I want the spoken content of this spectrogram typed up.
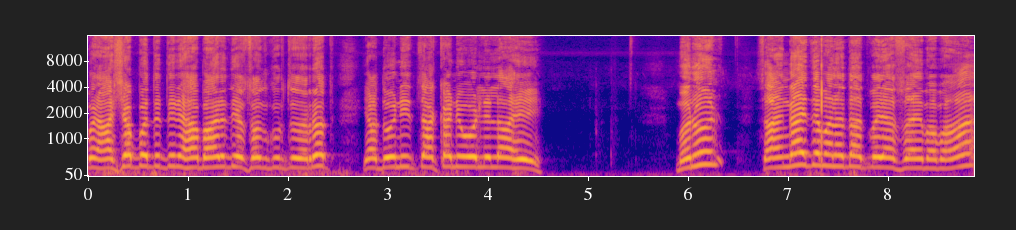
पण अशा पद्धतीने हा भारतीय संस्कृतीचा रथ या दोन्ही चाकाने ओढलेला आहे. म्हणून सांगायचं मला तात्पर्य असं आहे बाबा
